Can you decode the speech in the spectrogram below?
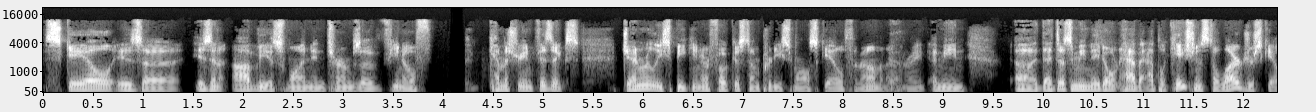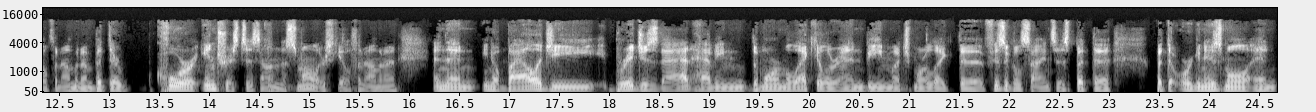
scale is a is an obvious one in terms of you know f- chemistry and physics. Generally speaking, are focused on pretty small scale phenomena, yeah. right? I mean, uh, that doesn't mean they don't have applications to larger scale phenomenon, but they're core interest is on the smaller scale phenomenon. And then you know biology bridges that having the more molecular end being much more like the physical sciences but the but the organismal and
